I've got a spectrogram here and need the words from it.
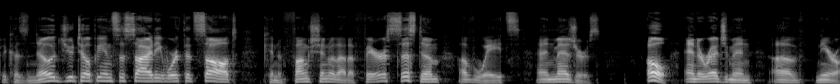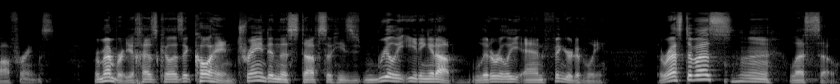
because no Jutopian society worth its salt can function without a fair system of weights and measures. Oh, and a regimen of near offerings. Remember, Yechezkel is a Kohen, trained in this stuff, so he's really eating it up, literally and figuratively. The rest of us, eh, less so.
